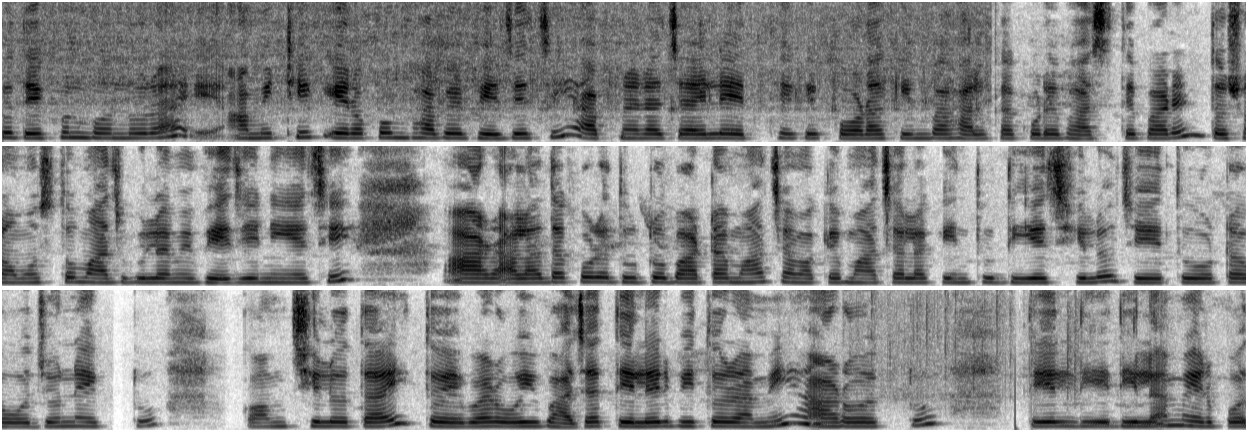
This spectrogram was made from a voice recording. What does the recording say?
তো দেখুন বন্ধুরা আমি ঠিক এরকমভাবে ভেজেছি। আপনারা চাইলে এর থেকে কড়া কিংবা হালকা করে ভাজতে পারেন। তো সমস্ত মাছগুলো আমি ভেজে নিয়েছি। আর আলাদা করে দুটো বাটা মাছ আমাকে মাছালা কিন্তু দিয়েছিল, যেহেতু ওটা ওজনে একটু কম ছিল তাই। তো এবার ওই ভাজা তেলের ভিতর আমি আরও একটু তেল দিয়ে দিলাম। এরপর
